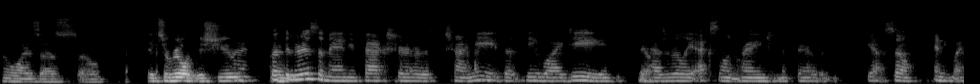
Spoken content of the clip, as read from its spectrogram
penalize us, so it's a real issue. Right, but there is a manufacturer that's Chinese, the BYD, Yeah. that has really excellent range and a fairly, yeah, so anyway.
